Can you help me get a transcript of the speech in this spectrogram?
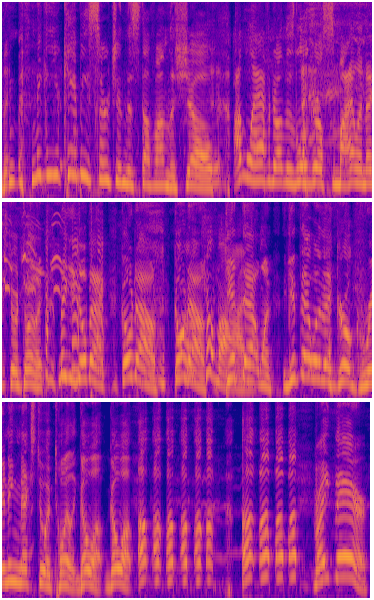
Mickey, you can't be searching this stuff on the show. I'm laughing about this little girl smiling next to a toilet. Mickey, go back, go down, go Oh, down. come on. Get that one. Get that one of that girl grinning next to a toilet. Go up, go up, up, up, up, up, up, up, up, up, up, up. Right there.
